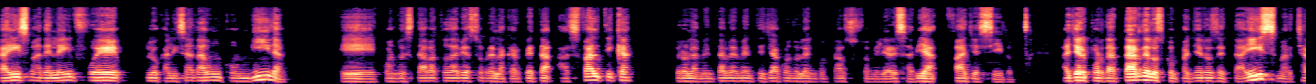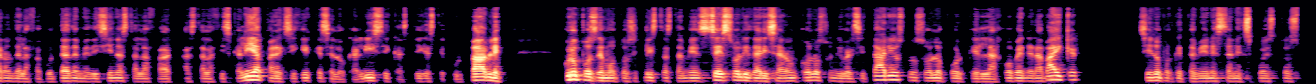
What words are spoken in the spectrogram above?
Thais Madeleine fue localizada aún con vida eh, cuando estaba todavía sobre la carpeta asfáltica, pero lamentablemente ya cuando la encontraron sus familiares había fallecido. Ayer por la tarde, los compañeros de Taís marcharon de la Facultad de Medicina hasta la, hasta la Fiscalía para exigir que se localice y castigue a este culpable. Grupos de motociclistas también se solidarizaron con los universitarios, no solo porque la joven era biker, sino porque también están expuestos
